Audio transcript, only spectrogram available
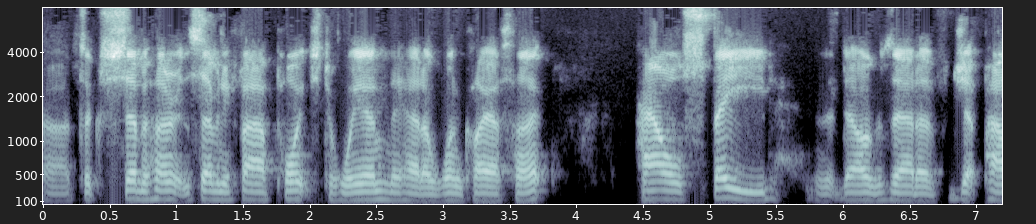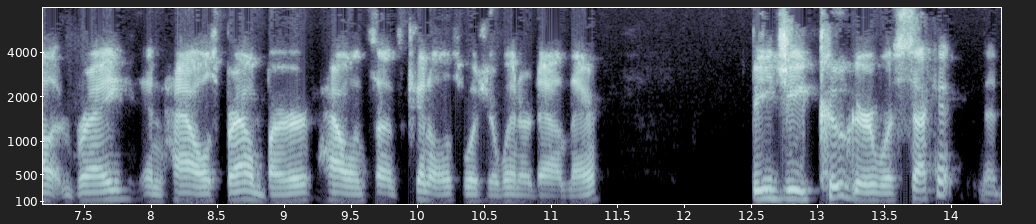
Uh, took 775 points to win. They had a one class hunt. Howell Spade, the dog is out of Jet Pilot Ray, and Howell's Brown Bird. Howell and Sons Kennels was your winner down there. BG Cougar was second. The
